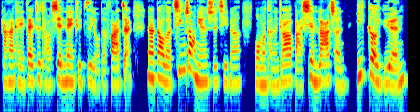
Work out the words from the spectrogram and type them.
让他可以在这条线内去自由的发展。那到了青少年时期呢，我们可能就要把线拉成一个圆。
